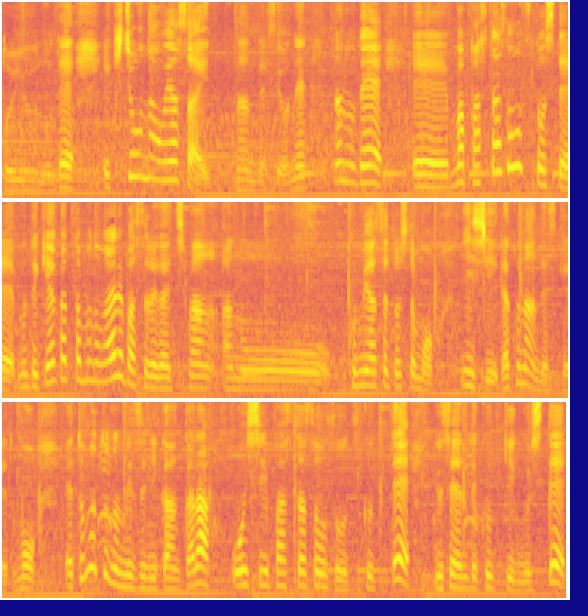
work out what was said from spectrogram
というので貴重なお野菜なんですよね。なので、えー、まあ、パスタソースとして出来上がったものがあればそれが一番、あの、組み合わせとしてもいいし楽なんですけれどもトマトの水煮缶から美味しいパスタソースを作って湯煎でクッキングして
